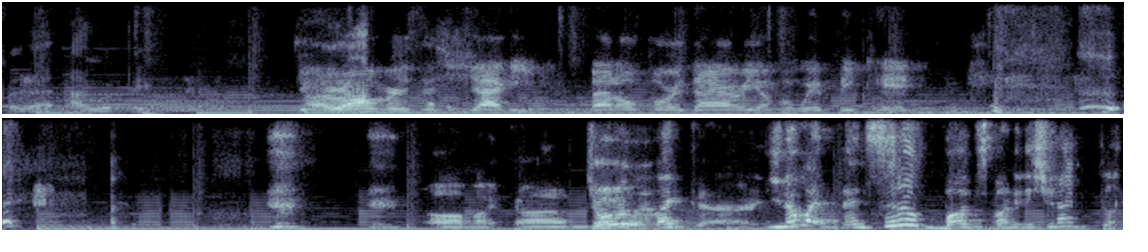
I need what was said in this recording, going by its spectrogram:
for that. I would pay for that. Jotaro versus Shaggy. Battle for Diary of a Wimpy Kid. Oh my god, Jojo! Like, uh, you know what? Instead of Bugs Bunny, they should have like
